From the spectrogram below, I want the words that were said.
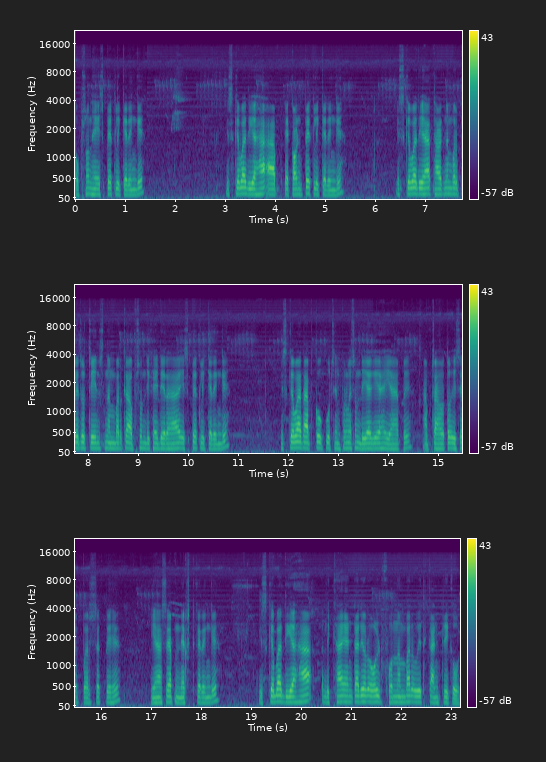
ऑप्शन है, इस पर क्लिक करेंगे। इसके बाद यहाँ आप अकाउंट पे क्लिक करेंगे। इसके बाद यहाँ थर्ड नंबर पे जो चेंज नंबर का ऑप्शन दिखाई दे रहा है, इस पर क्लिक करेंगे। इसके बाद आपको कुछ इन्फॉर्मेशन दिया गया है यहाँ पे। आप चाहो तो इसे पढ़ सकते हैं। यहाँ से आप नेक्स्ट करेंगे। इसके बाद यहाँ लिखा है enter your old phone number with country code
